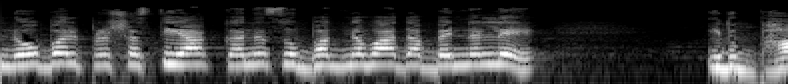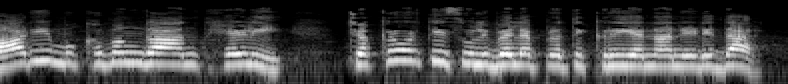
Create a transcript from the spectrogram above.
ನೋಬಲ್ ಪ್ರಶಸ್ತಿಯ ಕನಸು ಭಗ್ನವಾದ ಬೆನ್ನಲ್ಲೇ ಇದು ಭಾರಿ ಮುಖಭಂಗ ಅಂತ ಹೇಳಿ ಚಕ್ರವರ್ತಿ ಸುಲಿಬೆಲೆ ಪ್ರತಿಕ್ರಿಯೆಯನ್ನ ನೀಡಿದ್ದಾರೆ.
